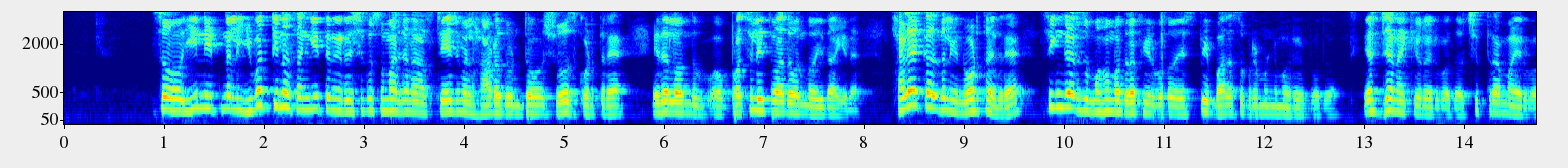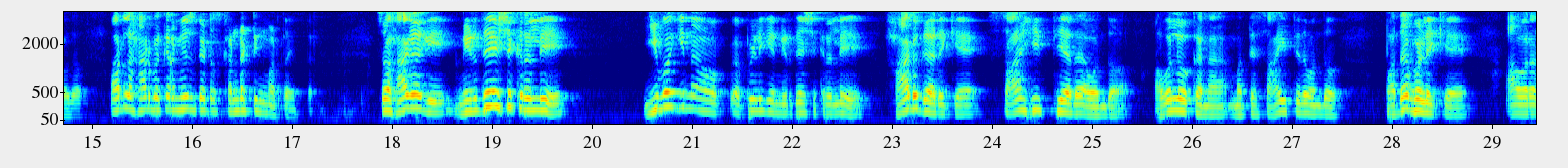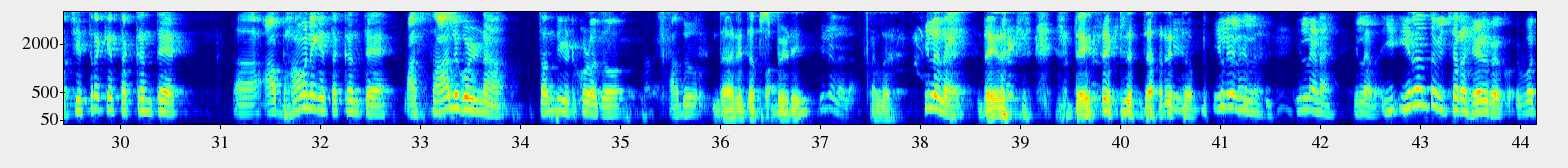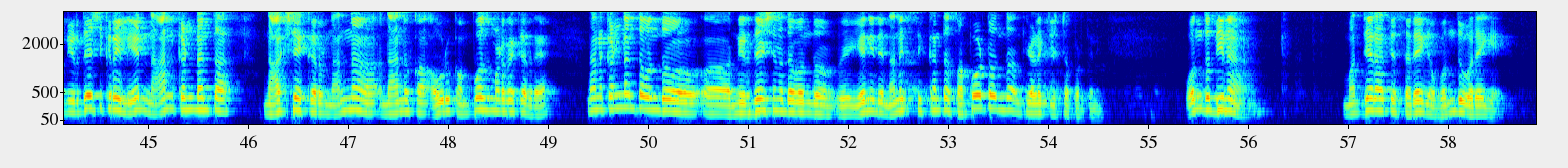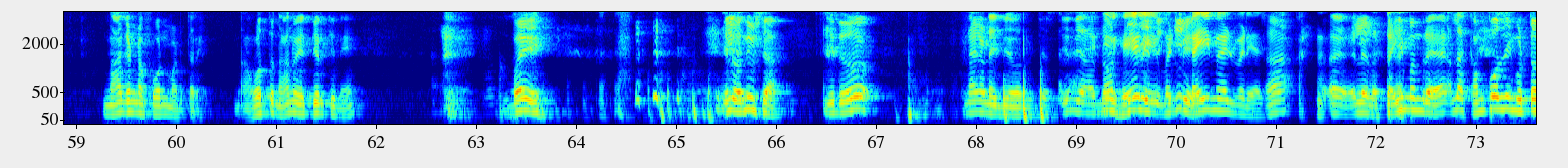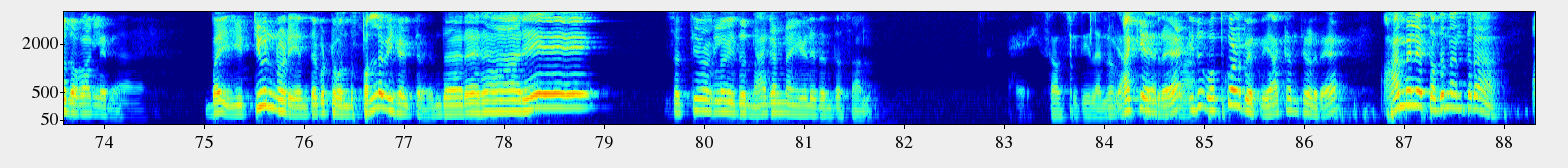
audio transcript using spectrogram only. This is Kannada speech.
ಸೊ ಈ ನಿಟ್ಟಿನಲ್ಲಿ ಇವತ್ತಿನ ಸಂಗೀತ ನಿರ್ದೇಶಕರು ಸುಮಾರು ಜನ ಸ್ಟೇಜ್ ಮೇಲೆ ಹಾಡೋದುಂಟು ಶೋಸ್ ಕೊಡ್ತಾರೆ. ಇದೆಲ್ಲ ಒಂದು ಪ್ರಚಲಿತವಾದ ಒಂದು ಇದಾಗಿದೆ. ಹಳೆ ಕಾಲದಲ್ಲಿ ನೋಡ್ತಾ ಇದ್ರೆ ಸಿಂಗರ್ಸ್ ಮೊಹಮ್ಮದ್ ರಫಿ ಇರ್ಬೋದು, ಎಸ್ ಪಿ ಬಾಲಸುಬ್ರಹ್ಮಣ್ಯಂ ಅವರು ಇರ್ಬೋದು, ಎಸ್ ಜಾನಕಿ ಅವರು ಇರ್ಬೋದು, ಚಿತ್ರಮ್ಮ ಇರ್ಬೋದು, ಅವ್ರೆಲ್ಲ ಹಾಡ್ಬೇಕಾದ್ರೆ ಮ್ಯೂಸಿಕ್ ಡೈರೆಕ್ಟರ್ಸ್ ಕಂಡಕ್ಟಿಂಗ್ ಮಾಡ್ತಾ ಇರ್ತಾರೆ. ಸೊ ಹಾಗಾಗಿ ನಿರ್ದೇಶಕರಲ್ಲಿ, ಇವಾಗಿನ ಪೀಳಿಗೆ ನಿರ್ದೇಶಕರಲ್ಲಿ ಹಾಡುಗಾರಿಕೆ, ಸಾಹಿತ್ಯದ ಒಂದು ಅವಲೋಕನ ಮತ್ತು ಸಾಹಿತ್ಯದ ಒಂದು ಪದ ಬಳಕೆ ಅವರ ಚಿತ್ರಕ್ಕೆ ತಕ್ಕಂತೆ ಆ, ಭಾವನೆಗೆ ತಕ್ಕಂತೆ ಆ ಸಾಲುಗಳನ್ನ ತಂದು ಇಟ್ಕೊಳ್ಳೋದು ಅದು ದಾರಿ ತಪ್ಪಿಸ್ಬೇಡಿ. ಇಲ್ಲ ಇಲ್ಲ ಇಲ್ಲ ಅಲ್ಲ. ಇಲ್ಲ ಇಲ್ಲ ಡೈರೆಕ್ಟ್ ಡೈರೆಕ್ಟ್ ದಾರಿ ತಪ್ಪು. ಇಲ್ಲ ಇಲ್ಲ ಇಲ್ಲ. ಇಲ್ಲ ಅಣ್ಣ ಇಲ್ಲ ಇರೋಂಥ ವಿಚಾರ ಹೇಳಬೇಕು. ಇವಾಗ ನಿರ್ದೇಶಕರಲ್ಲಿ ಏನು ನಾನು ಕಂಡಂಥ ನಾಗಶೇಖರ್ ನನ್ನ ನಾನು ಅವರು ಕಂಪೋಸ್ ಮಾಡಬೇಕಾದ್ರೆ ನಾನು ಕಂಡಂಥ ಒಂದು ನಿರ್ದೇಶನದ ಒಂದು ಏನಿದೆ ನನಗೆ ಸಿಕ್ಕಂಥ ಸಪೋರ್ಟ್ ಒಂದು ಅಂತ ಹೇಳಕ್ಕೆ ಇಷ್ಟಪಡ್ತೀನಿ. ಒಂದು ದಿನ ಮಧ್ಯರಾತ್ರಿ ಸರಿಯಾಗಿ ಒಂದೂವರೆಗೆ ನಾಗಣ್ಣ ಫೋನ್ ಮಾಡ್ತಾರೆ. ಅವತ್ತು ನಾನು ಎದ್ದಿರ್ತೀನಿ. ಬೈ. ಇಲ್ಲ ಒಂದು ನಿಮಿಷ. ಇದು ಹೇಳಿ ಟೈಮ್ ಹೇಳ್ಬೇಡಿ ಇಲ್ಲ ಇಲ್ಲ ಟೈಮ್ ಅಂದ್ರೆ ಅಲ್ಲ ಕಂಪೋಸಿಂಗ್ ಹುಟ್ಟೋದು ಅವಾಗ್ಲೇನೆ. ಬೈ ಈ ಟ್ಯೂನ್ ನೋಡಿ ಅಂತ ಬಿಟ್ಟು ಒಂದು ಪಲ್ಲವಿ ಹೇಳ್ತಾರೆ. ದರರಾರೇ ಸತ್ಯವಾಗ್ಲೂ ಇದು ನಾಗಣ್ಣ ಹೇಳಿದಂತ ಸಾಲು. ಯಾಕೆ ಅಂದ್ರೆ ಇದು ಒಪ್ಕೊಳ್ಬೇಕು. ಯಾಕಂತ ಹೇಳಿದ್ರೆ ಆಮೇಲೆ ತದನಂತರ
